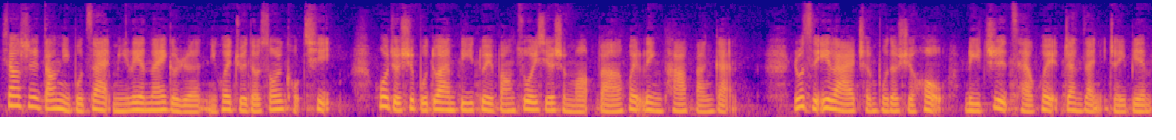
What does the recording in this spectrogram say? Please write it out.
像是当你不再迷恋那一个人，你会觉得松一口气；或者是不断逼对方做一些什么，反而会令他反感。如此一来，臣服的时候，理智才会站在你这一边。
